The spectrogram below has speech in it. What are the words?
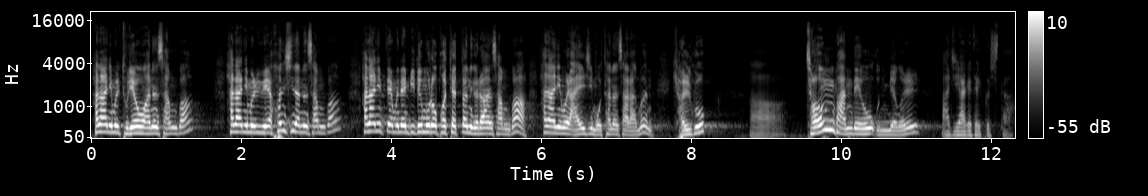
하나님을 두려워하는 삶과 하나님을 위해 헌신하는 삶과 하나님 때문에 믿음으로 버텼던 그러한 삶과 하나님을 알지 못하는 사람은 결국 아, 정반대의 운명을 맞이하게 될 것이다.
